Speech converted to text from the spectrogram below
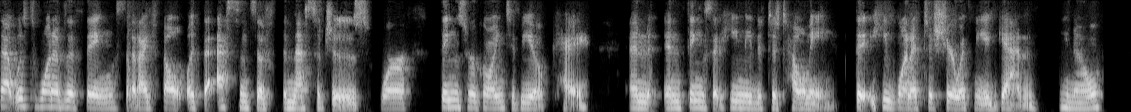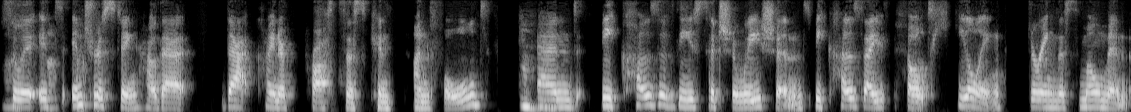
that was one of the things that i felt like the essence of the messages were things were going to be okay and and things that he needed to tell me that he wanted to share with me again you know so it, it's interesting how that that kind of process can unfold mm-hmm. and because of these situations because i felt healing during this moment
